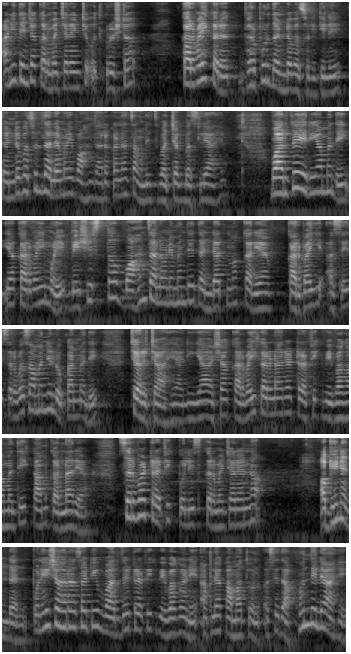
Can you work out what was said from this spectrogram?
आणि त्यांच्या कर्मचाऱ्यांची उत्कृष्ट कारवाई करत भरपूर दंड वसूल केले. दंड वसूल झाल्यामुळे वाहनधारकांना चांगलीच वचक बसली आहे. वारजे एरियामध्ये या कारवाईमुळे बेशिस्त वाहन चालवण्यामध्ये म्हणजे दंडात्मक कार्य कारवाई असे सर्वसामान्य लोकांमध्ये चर्चा आहे आणि या अशा कारवाई करणाऱ्या ट्रॅफिक विभागामध्ये काम करणाऱ्या सर्व ट्रॅफिक पोलीस कर्मचाऱ्यांना अभिनंदन. पुणे शहरासाठी वारजे ट्रॅफिक विभागाने आपल्या कामातून असे दाखवून दिले आहे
